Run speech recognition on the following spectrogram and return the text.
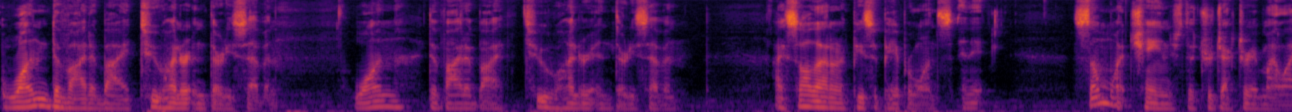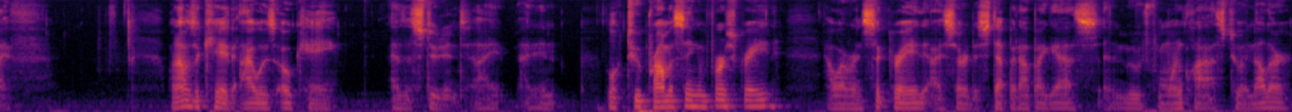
1 divided by 237. 1 divided by 237. I saw that on a piece of paper once, and it somewhat changed the trajectory of my life. When I was a kid, I was okay as a student. I, I didn't look too promising in first grade. However, in sixth grade, I started to step it up, I guess, and moved from one class to another.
